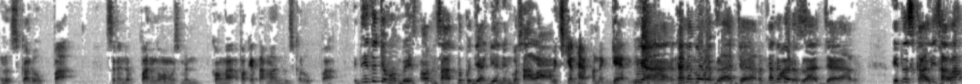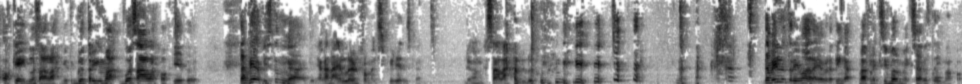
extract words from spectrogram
lu suka lupa. Senin depan gue ngomong Senin, kalau nggak pakai tangan lu suka lupa. Itu, itu cuma based on satu kejadian yang gue salah. Which can happen again. gitu. Can karena gue udah belajar. Karena gue udah belajar. Itu sekali salah, oke gue salah gitu. Gue terima, gue salah waktu itu. Tapi abis itu enggak gitu. Ya kan I learn from experience kan. Dengan kesalahan lu. Tapi lu terima lah ya berarti enggak? Enggak fleksibel make sense. gue terima kok.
